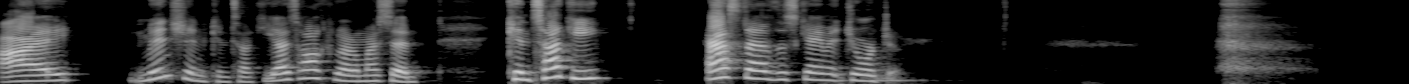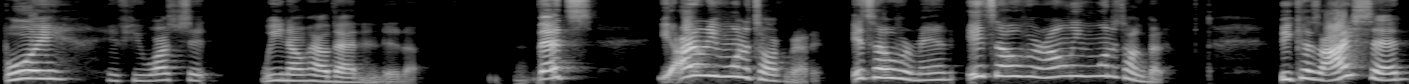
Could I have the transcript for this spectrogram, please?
I mentioned Kentucky. I talked about them. I said, Kentucky has to have this game at Georgia. Boy, if you watched it, we know how that ended up. That's yeah, I don't even want to talk about it. It's over, man. It's over. I don't even want to talk about it. Because I said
